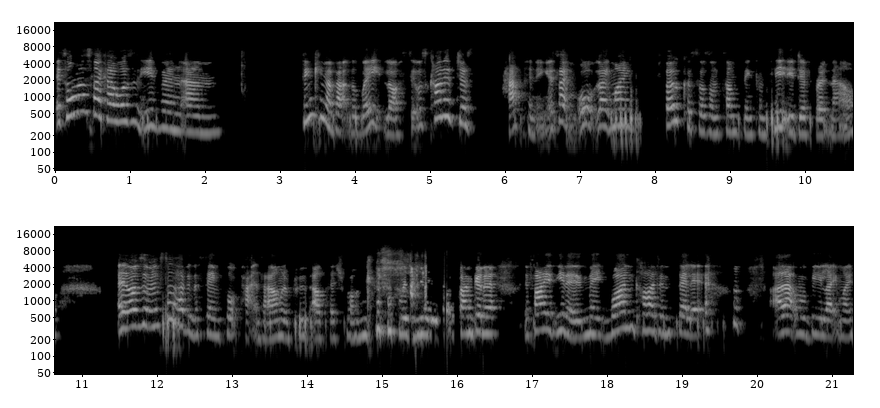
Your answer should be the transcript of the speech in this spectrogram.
it's almost like i wasn't even um thinking about the weight loss. It was kind of just happening. It's like all like my focus was on something completely different now and I was, I'm still having the same thought patterns. Like, I'm going to prove Alpesh wrong with you. I'm going to, if I, you know, make one card and sell it, that will be like my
